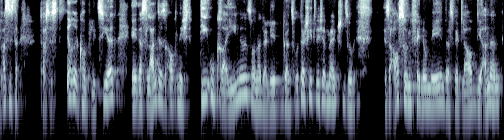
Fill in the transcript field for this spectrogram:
was ist da? Das ist irre kompliziert. Äh, das Land ist auch nicht die Ukraine, sondern da leben ganz unterschiedliche Menschen. So ist auch so ein Phänomen, dass wir glauben, die anderen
